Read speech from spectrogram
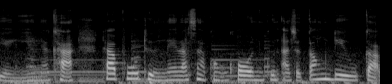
อย่างนี้นะคะ ถ้าพูดถึงในลักษณะของคนคุณอาจจะต้องดิวกับ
